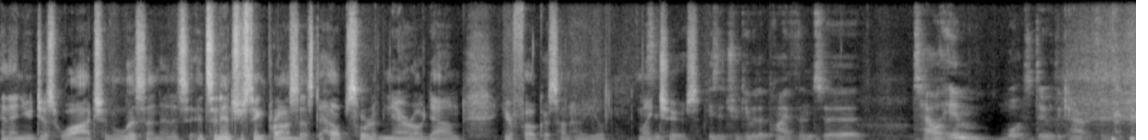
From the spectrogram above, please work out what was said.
and then you just watch and listen, and it's it's an interesting process to help sort of narrow down your focus on who you might choose. Is it tricky with a Python to tell him what to do with the character?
